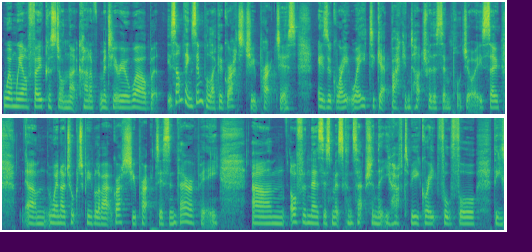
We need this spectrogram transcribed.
when we are focused on that kind of material world. But something simple like a gratitude practice is a great way to get back in touch with the simple joys. So um, when I talk to people about gratitude practice in therapy, um, often there's this misconception that you have to be grateful for these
